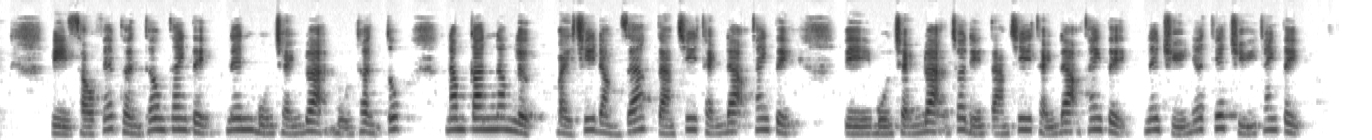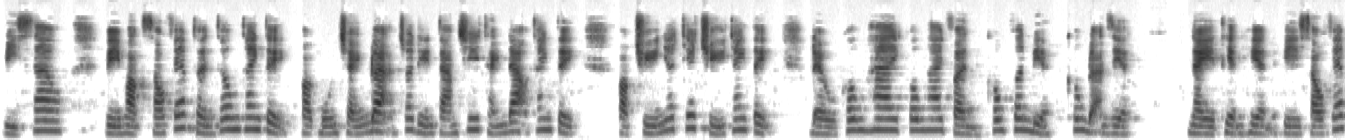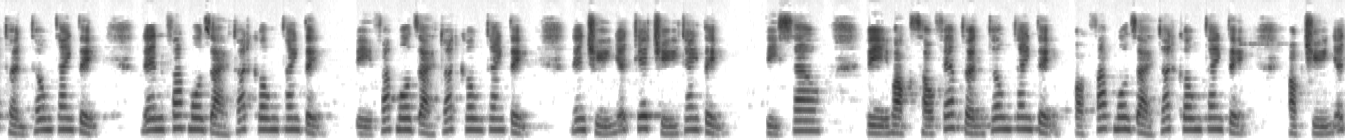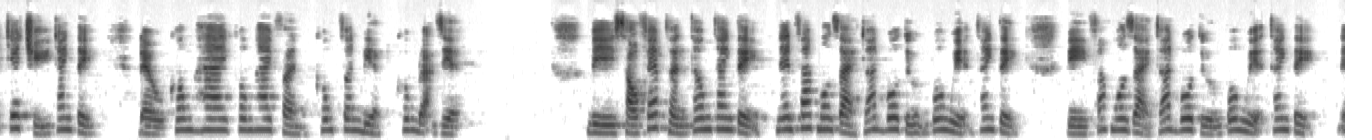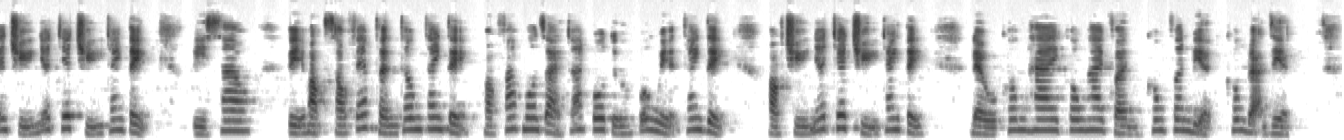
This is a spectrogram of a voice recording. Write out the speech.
Vì sáu phép thần thông thanh tịnh nên bốn tránh đoạn, bốn thần túc, năm căn, năm lực, bảy chi đẳng giác, tám chi thánh đạo thanh tịnh. Vì bốn chánh đoạn cho đến tám chi thánh đạo thanh tịnh nên trí nhất thiết trí thanh tịnh. Vì sao? Vì hoặc sáu phép thần thông thanh tịnh, hoặc bốn chánh đoạn cho đến tám chi thánh đạo thanh tịnh, hoặc trí nhất thiết trí thanh tịnh, đều không hai, không hai phần, không phân biệt, không đoạn diệt. Này thiện hiện vì sáu phép thần thông thanh tịnh, nên pháp môn giải thoát không thanh tịnh, vì pháp môn giải thoát không thanh tịnh, nên trí nhất thiết trí thanh tịnh. Vì sao? Vì hoặc sáu phép thần thông thanh tịnh, hoặc pháp môn giải thoát không thanh tịnh, hoặc trí nhất thiết trí thanh tịnh, đều không hai, không hai phần, không phân biệt, không đoạn diệt. Vì sáu phép thần thông thanh tịnh, nên pháp môn giải thoát vô tướng vô nguyện thanh tịnh. Vì pháp môn giải thoát vô tướng vô nguyện thanh tịnh, nên trí nhất thiết trí thanh tịnh. Vì sao? Vì hoặc sáu phép thần thông thanh tịnh, hoặc pháp môn giải thoát vô tướng vô nguyện thanh tịnh, hoặc trí nhất thiết trí thanh tịnh, đều không hai, không hai phần, không phân biệt, không đoạn diệt.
